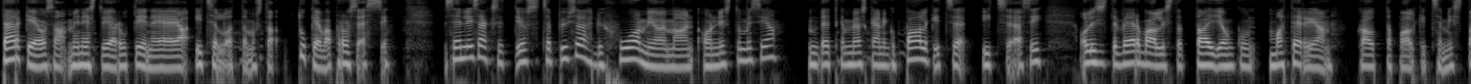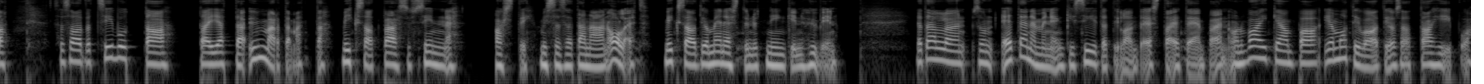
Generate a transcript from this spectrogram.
tärkeä osa menestyjä rutiineja ja itseluottamusta tukeva prosessi. Sen lisäksi, että jos et sä pysähdy huomioimaan onnistumisia, mutta etkä myöskään niin palkitse itseäsi, olisi sitten verbaalista tai jonkun materiaan kautta palkitsemista, sä saatat sivuttaa tai jättää ymmärtämättä, miksi sä oot päässyt sinne asti, missä sä tänään olet. Miksi sä oot jo menestynyt niinkin hyvin. Ja tällöin sun eteneminenkin siitä tilanteesta eteenpäin on vaikeampaa ja motivaatio saattaa hiipua.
